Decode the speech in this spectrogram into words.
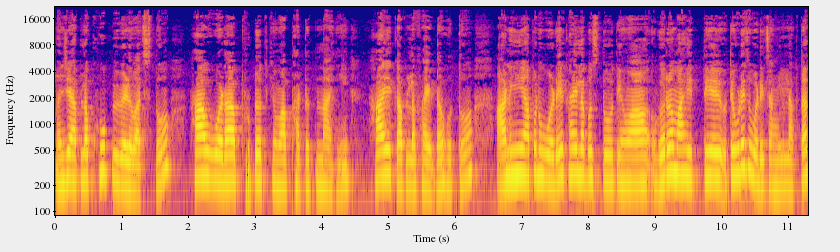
म्हणजे आपला खूप वेळ वाचतो. हा वडा फुटत किंवा फाटत नाही हा एक आपला फायदा होतो. आणि आपण वडे खायला बसतो तेव्हा गरम आहेत ते तेवढेच वडे चांगले लागतात.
